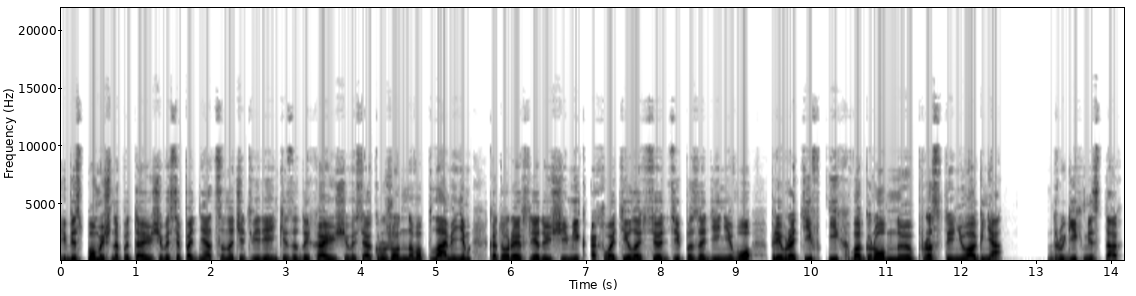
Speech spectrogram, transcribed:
и беспомощно пытающегося подняться на четвереньки, задыхающегося, окруженного пламенем, которое в следующий миг охватило Сёдзи позади него, превратив их в огромную простыню огня. В других местах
